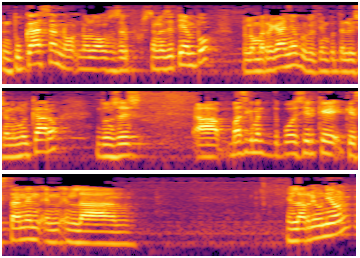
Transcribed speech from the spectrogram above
en tu casa, no, no, lo vamos a hacer por cuestiones de tiempo, pero no me regaña porque el tiempo de televisión es muy caro. Entonces, ah, básicamente te puedo decir que, están en, en, la, en la reunión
